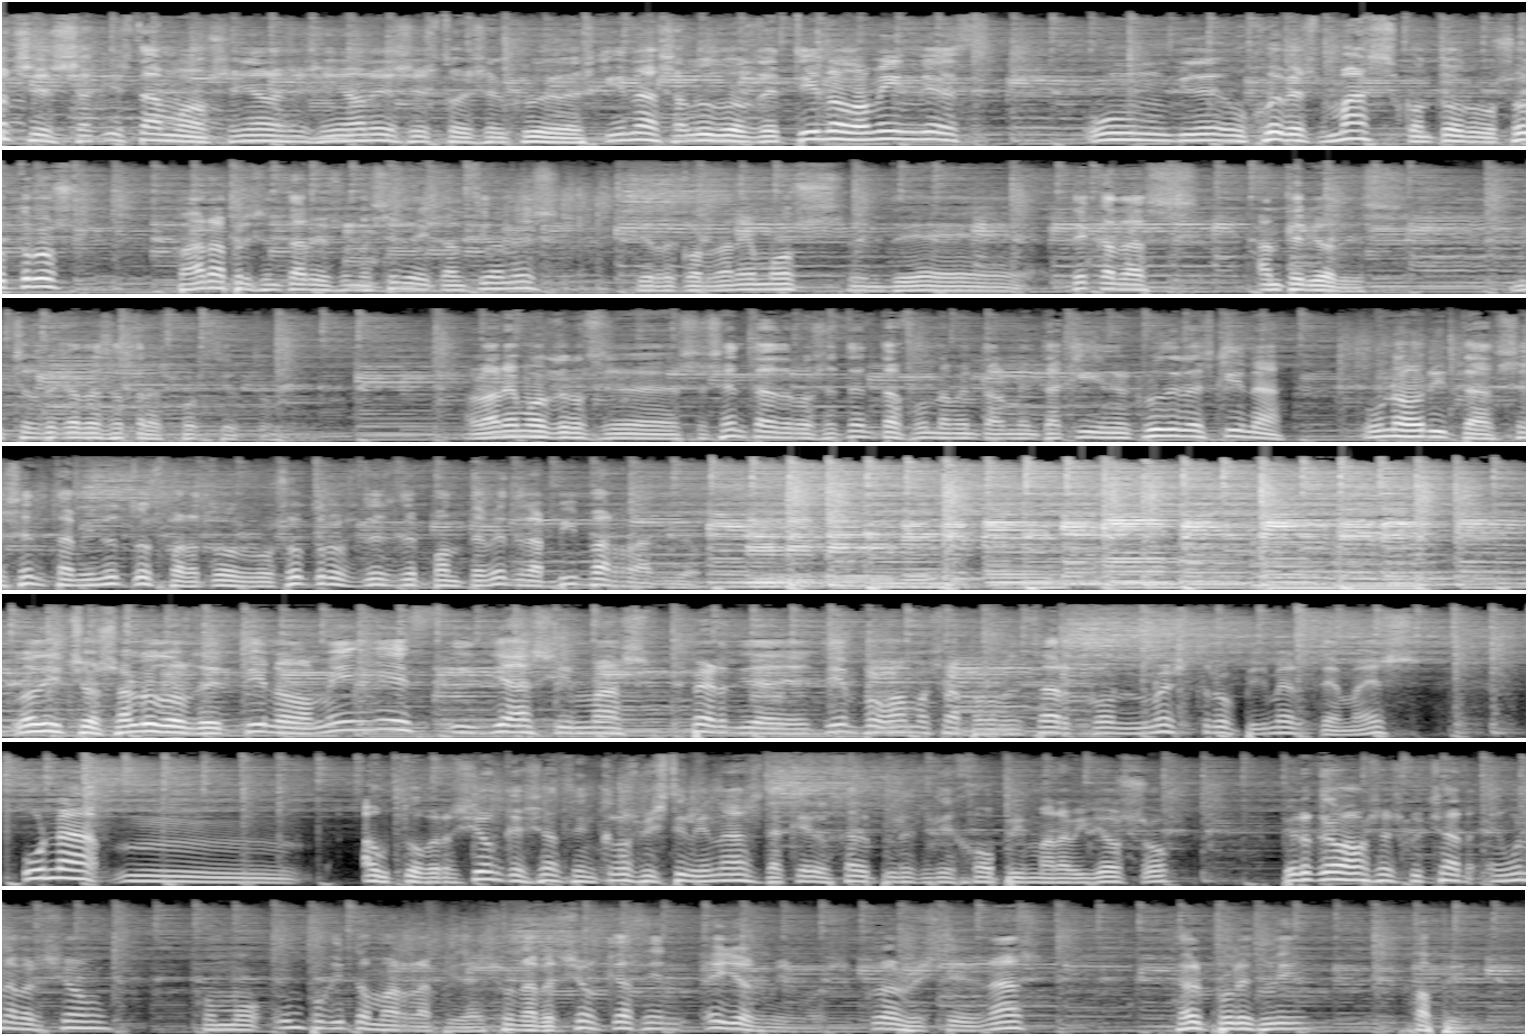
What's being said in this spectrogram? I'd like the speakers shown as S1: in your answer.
S1: Noches, aquí estamos, señoras y señores. Esto es el Club de la Esquina. Saludos de Tino Domínguez. Un, un jueves más con todos vosotros para presentarles una serie de canciones que recordaremos de décadas anteriores. Muchas décadas atrás, por cierto. Hablaremos de los 60, de los 70 fundamentalmente. Aquí en el Club de la Esquina, una horita, 60 minutos para todos vosotros desde Pontevedra Viva Radio. Lo dicho, saludos de Tino Domínguez y ya sin más pérdida de tiempo vamos a comenzar con nuestro primer tema. Es una mmm, autoversión que se hace en Crosby, Still Nash de aquel Helplessly Hopping maravilloso, pero que lo vamos a escuchar en una versión como un poquito más rápida. Es una versión que hacen ellos mismos. Crosby, Still Nash, Helplessly Hopping.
